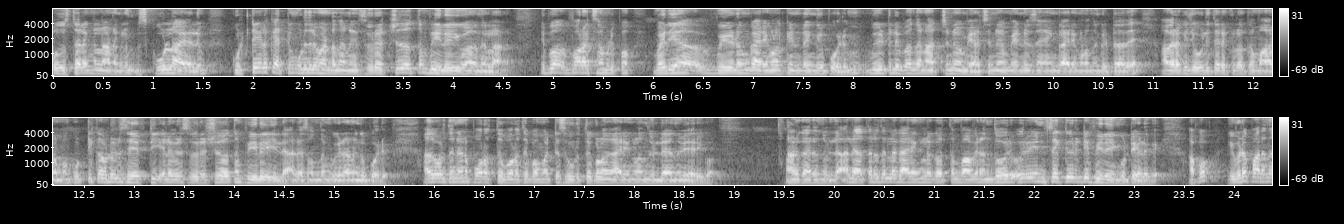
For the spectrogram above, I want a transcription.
പൊതുസ്ഥലങ്ങളിലാണെങ്കിലും സ്കൂളിലായാലും കുട്ടികൾക്ക് ഏറ്റവും കൂടുതൽ വേണ്ടതാണ് സുരക്ഷിതത്വം ഫീൽ ചെയ്യുക എന്നുള്ളതാണ്. ഇപ്പോൾ ഫോർ എക്സാമ്പിൾ ഇപ്പോൾ വലിയ വീടും കാര്യങ്ങളൊക്കെ ഉണ്ടെങ്കിൽ പോലും വീട്ടിലിപ്പോൾ എന്താണ് അച്ഛനും അമ്മയും അച്ഛനും അമ്മേന്റെ സ്നേഹം കാര്യങ്ങളൊന്നും കിട്ടാതെ അവരൊക്കെ ജോലി തിരക്കിലൊക്കെ മാറുമ്പോൾ കുട്ടിക്ക് അവിടെ ഒരു സേഫ്റ്റി അല്ലെങ്കിൽ ഒരു സുരക്ഷിതത്വം ഫീൽ ചെയ്യില്ല അല്ലെ? സ്വന്തം വീടാണെങ്കിൽ പോലും. അതുപോലെ തന്നെയാണ് പുറത്ത് പുറത്ത് ഇപ്പോൾ മറ്റ് സുഹൃത്തുക്കളോ കാര്യങ്ങളൊന്നും ഇല്ല എന്ന് വിചാരിക്കുക. ആൾക്കാരൊന്നുമില്ല. അല്ല അത്തരത്തിലുള്ള കാര്യങ്ങളൊക്കെ എത്തുമ്പോൾ അവനെന്തോ ഒരു ഒരു ഇൻസെക്യൂരിറ്റി ഫീൽ ചെയ്യും കുട്ടികൾക്ക്. അപ്പോൾ ഇവിടെ പറഞ്ഞ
